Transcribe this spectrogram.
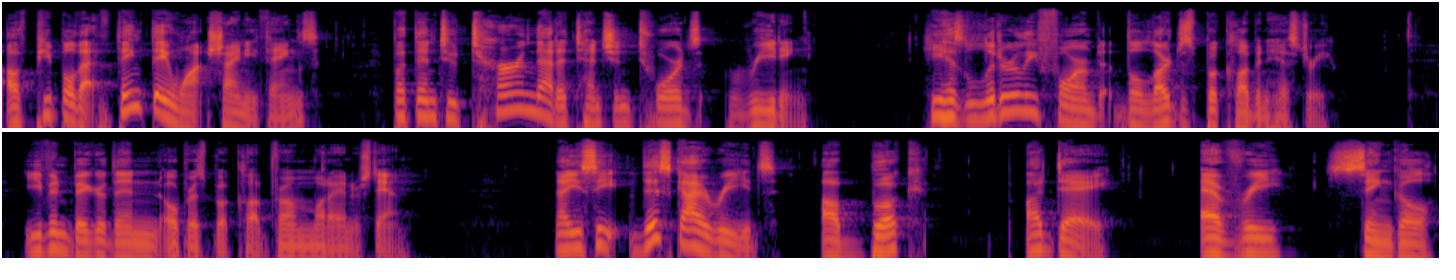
of people that think they want shiny things, but then to turn that attention towards reading. He has literally formed the largest book club in history, even bigger than Oprah's book club, from what I understand. Now, you see, this guy reads a book a day every single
